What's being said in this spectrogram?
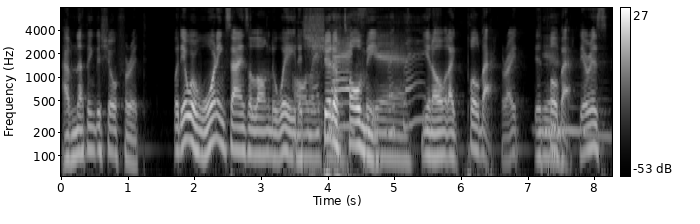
I have nothing to show for it. But there were warning signs along the way that All of should have told me, Yeah. You know, like pull back, right? Yeah. pull back. There is mm.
